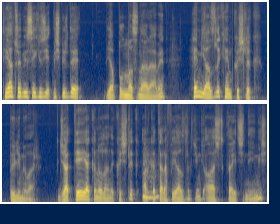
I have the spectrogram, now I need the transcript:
tiyatro 1871'de yapılmasına rağmen hem yazlık hem kışlık bölümü var. Caddeye yakın olanı kışlık, arka tarafı yazlık çünkü ağaçlıklar içindeymiş.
